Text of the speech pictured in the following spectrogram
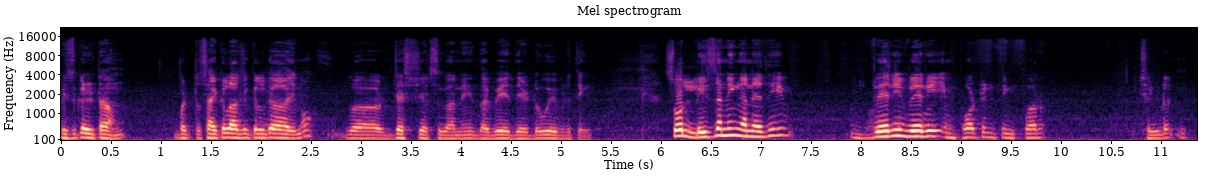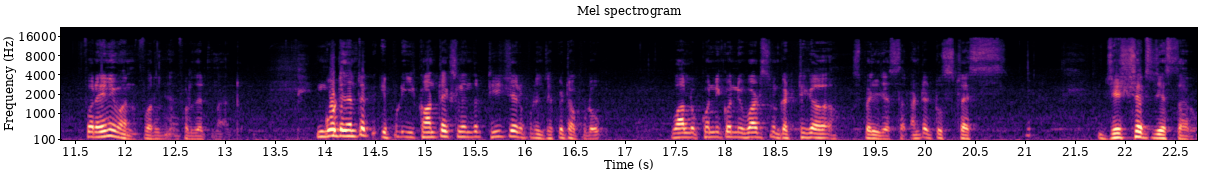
physical term but సైకలాజికల్గా యూనో జెస్చర్స్ కానీ the way they do everything so listening అనేది very very important thing for children for anyone for for that matter ఇంకోటి ఏంటంటే ఇప్పుడు ఈ కాంటాక్ట్స్లో ఏంటంటే టీచర్ ఇప్పుడు నేను చెప్పేటప్పుడు వాళ్ళు కొన్ని కొన్ని వర్డ్స్ను గట్టిగా స్పెల్ చేస్తారు. అంటే టు స్ట్రెస్ జెస్చర్స్ చేస్తారు.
